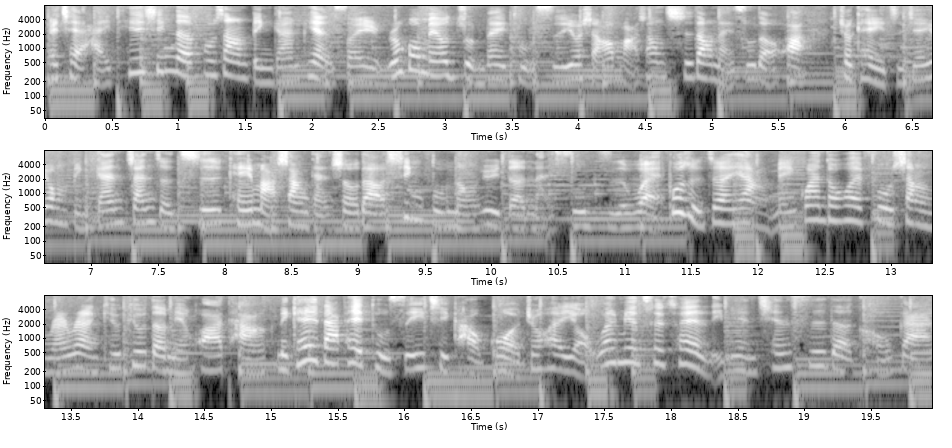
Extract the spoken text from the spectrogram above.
而且还贴心的附上饼干片，所以如果没有准备吐司，又想要马上吃到奶酥的话，就可以直接用饼干沾着吃，可以马上感受到幸福浓郁的奶酥滋味。不止这样，每一罐都会附上软软 Q Q 的棉花糖，你可以搭配吐司一起烤过，就会有外面脆脆、里面牵丝的口感。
